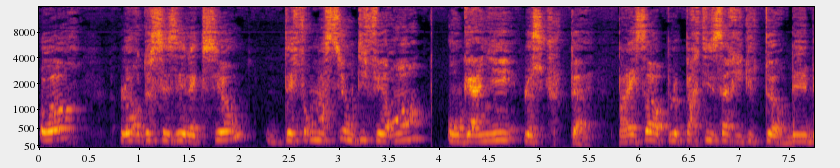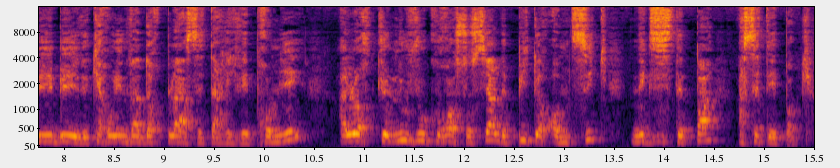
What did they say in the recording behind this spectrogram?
Or, lors de ces élections, des formations différentes ont gagné le scrutin. Par exemple, le Parti des agriculteurs BBB de Caroline van der Plas est arrivé premier, alors que le nouveau courant social de Peter Omtzigt n'existait pas à cette époque.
